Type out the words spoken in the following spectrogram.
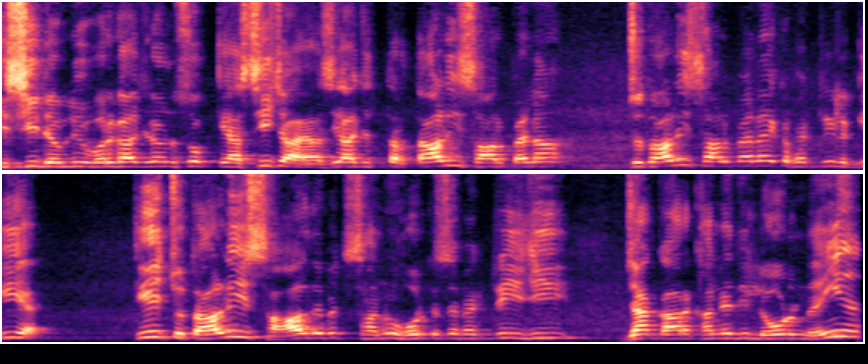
DCW ਵਰਗਾ ਜਿਹੜਾ 1981 ਚ ਆਇਆ ਸੀ, ਅੱਜ 43 ਸਾਲ ਪਹਿਲਾਂ 44 ਸਾਲ ਪਹਿਲਾਂ ਇੱਕ ਫੈਕਟਰੀ ਲੱਗੀ ਹੈ। ਕੀ 44 ਸਾਲ ਦੇ ਵਿੱਚ ਸਾਨੂੰ ਹੋਰ ਕਿਸੇ ਫੈਕਟਰੀ ਜੀ ਜਾਂ ਕਾਰਖਾਨੇ ਦੀ ਲੋੜ ਨਹੀਂ ਹੈ?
